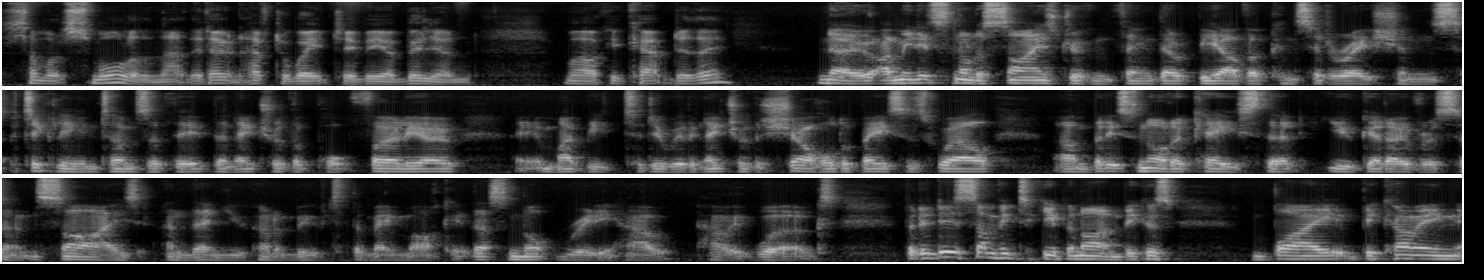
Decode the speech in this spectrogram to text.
somewhat smaller than that. They don't have to wait to be a billion market cap, do they? No, I mean, it's not a size driven thing. There would be other considerations, particularly in terms of the, the nature of the portfolio. It might be to do with the nature of the shareholder base as well. Um, but it's not a case that you get over a certain size and then you kind of move to the main market. That's not really how, how it works. But it is something to keep an eye on because by becoming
